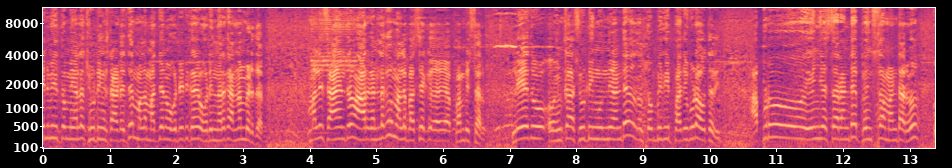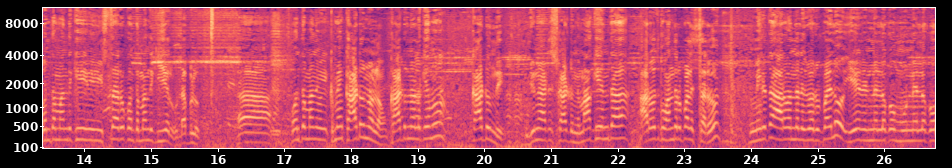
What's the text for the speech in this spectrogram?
ఎనిమిది తొమ్మిది గంటలకు షూటింగ్ స్టార్ట్ అయితే మళ్ళీ మధ్యాహ్నం ఒకటికి ఒకటిన్నరకు అన్నం పెడతారు. మళ్ళీ సాయంత్రం ఆరు గంటలకు మళ్ళీ బస్ ఎక్కి పంపిస్తారు. లేదు ఇంకా షూటింగ్ ఉంది అంటే తొమ్మిది పది కూడా అవుతుంది. అప్పుడు ఏం చేస్తారంటే పెంచుతామంటారు. కొంతమందికి ఇస్తారు కొంతమందికి ఇయ్యరు డబ్బులు. కొంతమంది మేము కార్టూన్ వాళ్ళం కార్టూన్ వాళ్ళకేమో కార్డు ఉంది. జూనియర్ ఆర్టిస్ట్ కార్డు ఉంది. మాకు ఎంత? ఆ రోజుకు వంద రూపాయలు ఇస్తారు. మిగతా ఆరు వందల ఇరవై రూపాయలు ఏ రెండు నెలలకో మూడు నెలలకో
